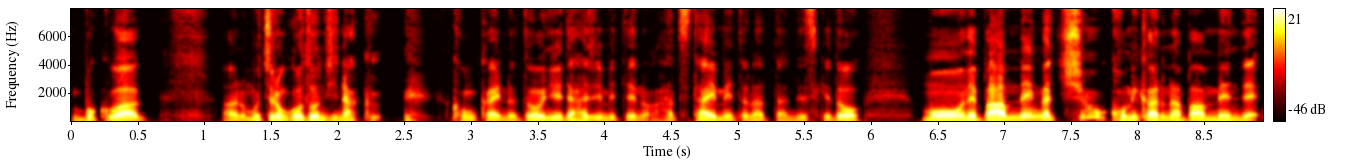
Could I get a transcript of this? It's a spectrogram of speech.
僕は、あの、もちろんご存知なく、今回の導入で初めての初対面となったんですけど、もうね、盤面が超コミカルな盤面で、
